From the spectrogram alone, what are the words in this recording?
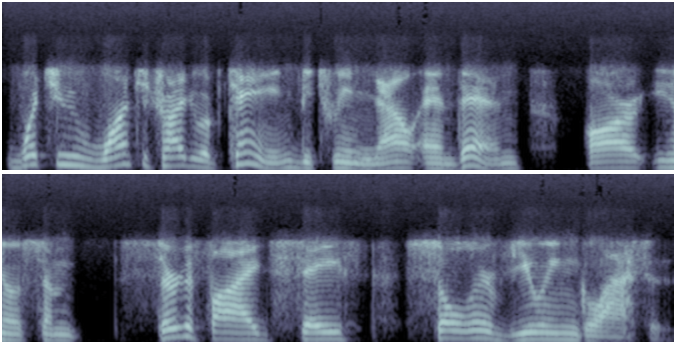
what you want to try to obtain between now and then are, you know, some certified safe solar viewing glasses.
